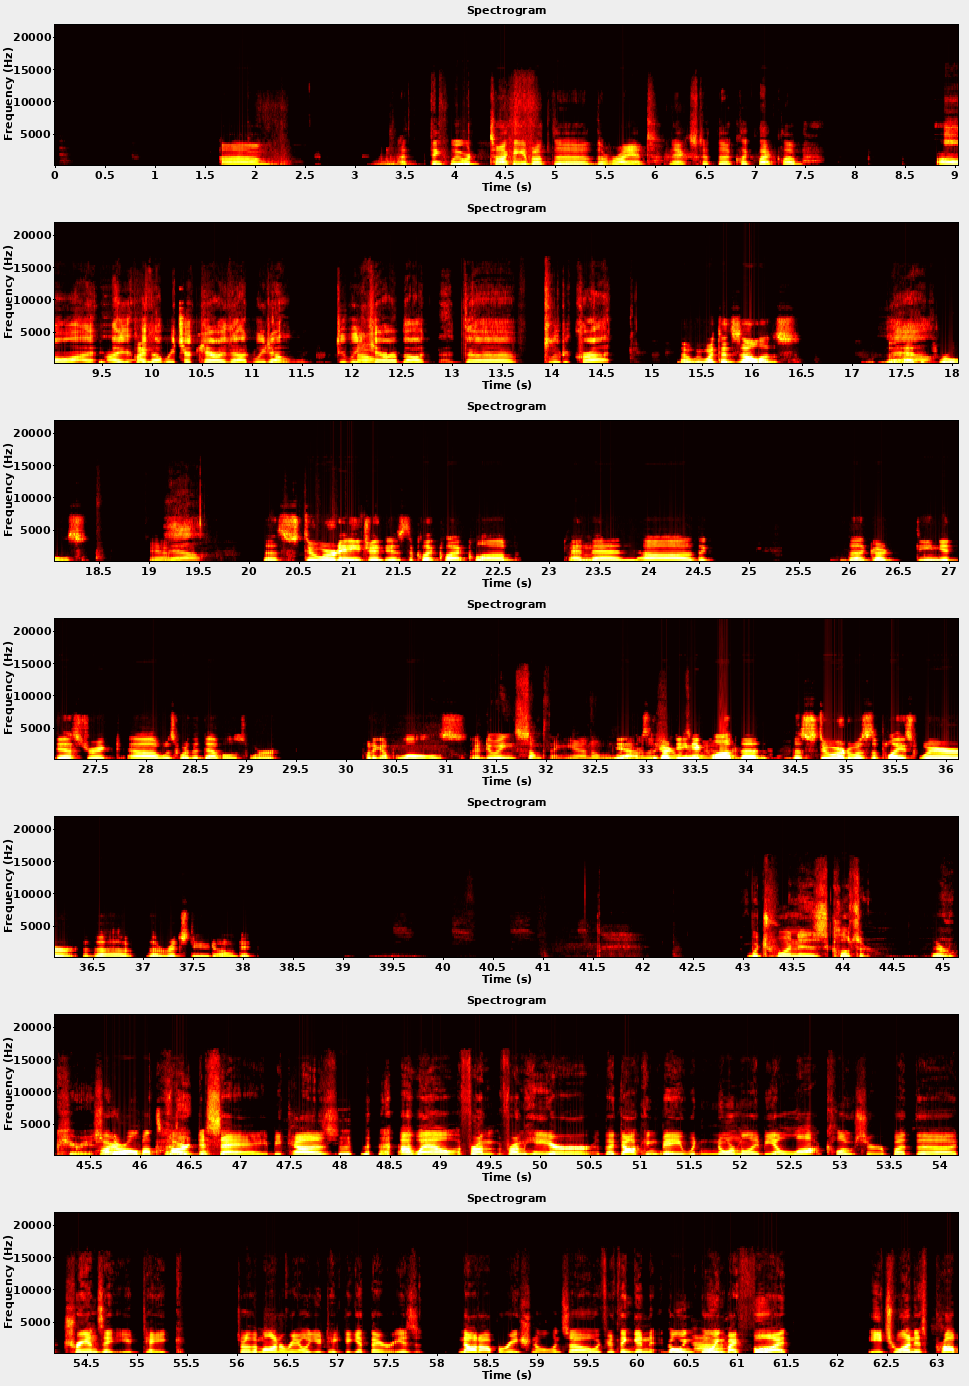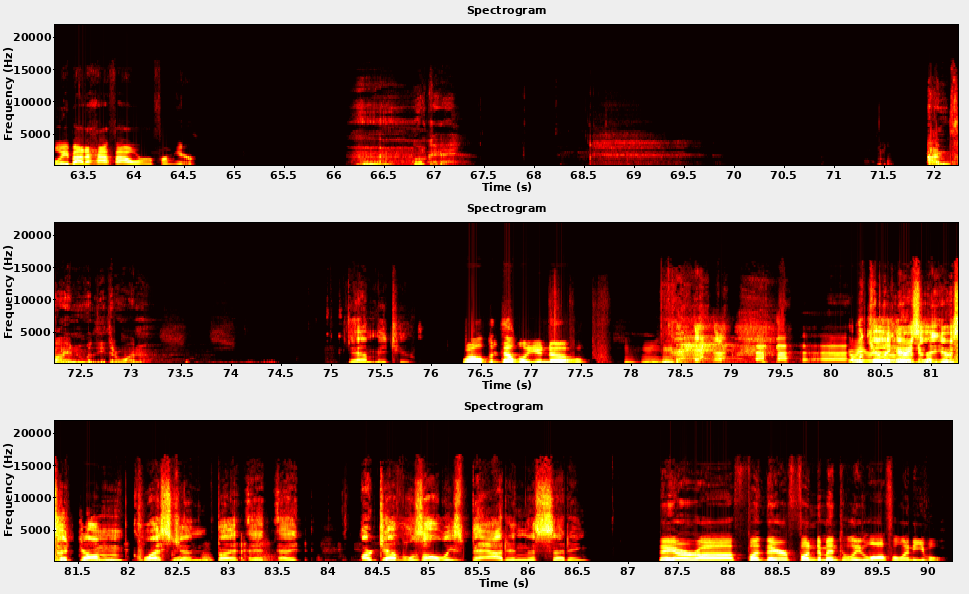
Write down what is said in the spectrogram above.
Um, I think we were talking about the the riot next at the Click Clack Club. Oh, I, I, I thought we took care of that. We don't. Do we No. care about the plutocrat? No, we went to Zella's that had the trolls. Yeah. Yeah. The steward agent is the Click Clack Club, and Mhm. then uh, the the Gardenia district uh, was where the devils were putting up walls. They're doing something. Yeah. No. Yeah, not so the sure Gardenia going Club, the the steward was the place where the the rich dude owned it. Which one is closer? They're I'm curious. Hard- they're all about the. Hard to say because, uh, well, from from here, the docking bay would normally be a lot closer, but the transit you'd take, sort of the monorail you'd take to get there, is not operational. And so, if you're thinking going going Ah. by foot, each one is probably about a half hour from here. Hmm, okay. I'm fine with either one. Yeah, me too. Well, the devil you know. hmm okay, really here's a, here's a dumb question, but it, it, are devils always bad in this setting? They are uh, fun- they are fundamentally lawful and evil.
